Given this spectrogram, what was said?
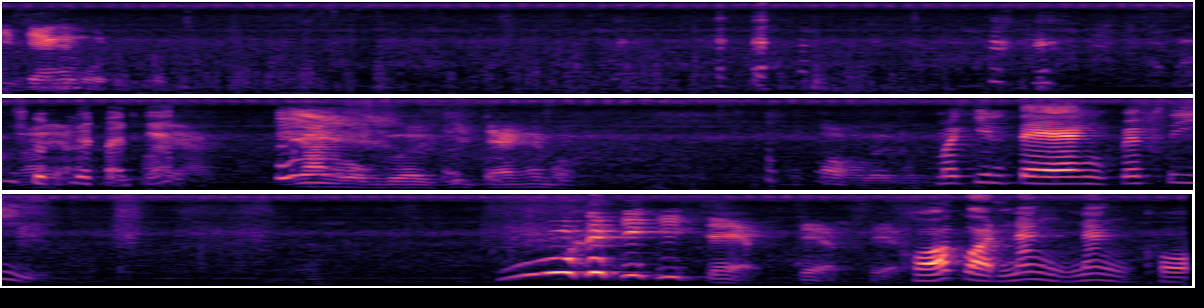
กินแตงให้หมด หยุดเลยป่ะเนี่ยนั่งลงเลยกินแตงให้หมดไม่ต้องเลยมึงมากินแตงเป๊ปซี่แซ่บแซ่บแซ่บขอก่อนนั่งนั่งขอ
